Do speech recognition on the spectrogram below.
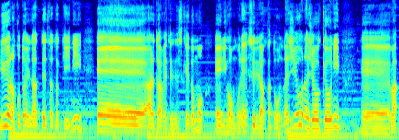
いうようなことになってたときに、えー、改めてですけれども、えー、日本もね、スリランカと同じような状況に、えー、まあ、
